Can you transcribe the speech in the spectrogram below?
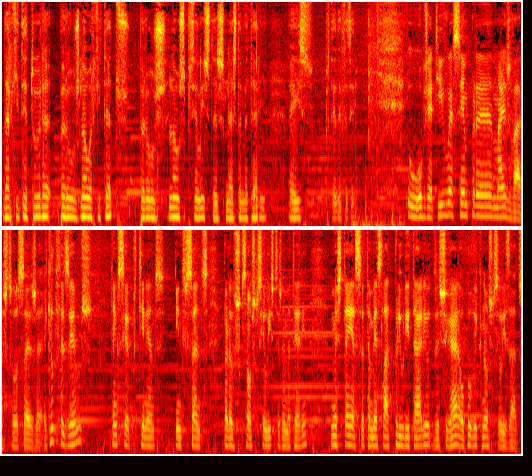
da arquitetura para os não arquitetos, para os não especialistas nesta matéria? É isso que pretendem fazer? O objetivo é sempre mais vasto, ou seja, aquilo que fazemos tem que ser pertinente interessante para os que são especialistas na matéria, mas tem essa, também esse lado prioritário de chegar ao público não especializado.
